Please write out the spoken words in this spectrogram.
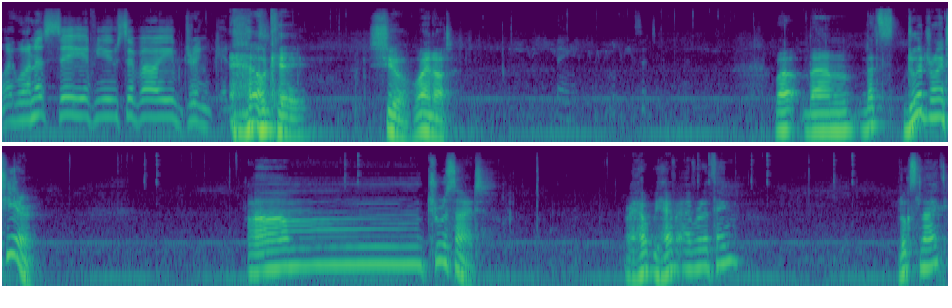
I want to see if you survive drinking. it. okay. Sure, why not? Well, then let's do it right here. Um, true sight. I hope we have everything. Looks like.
